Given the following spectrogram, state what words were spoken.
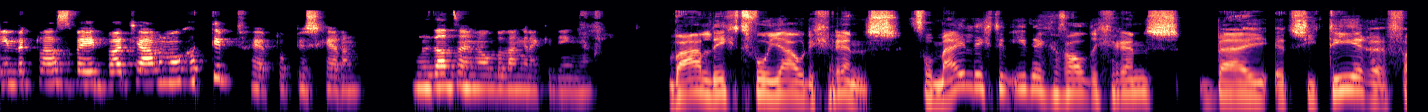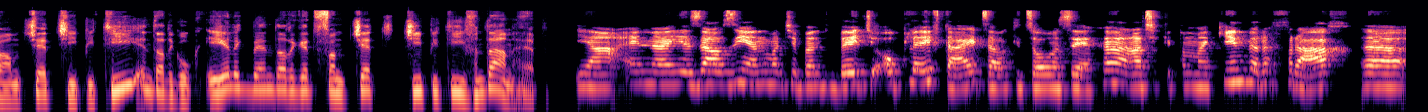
in de klas weet wat je allemaal getipt hebt op je scherm. Dus dat zijn wel belangrijke dingen. Waar ligt voor jou de grens? Voor mij ligt in ieder geval de grens bij het citeren van ChatGPT en dat ik ook eerlijk ben dat ik het van ChatGPT vandaan heb. Ja, en uh, je zou zien, want je bent een beetje op leeftijd, zou ik het zo zeggen. Als ik het aan mijn kinderen vraag, uh,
